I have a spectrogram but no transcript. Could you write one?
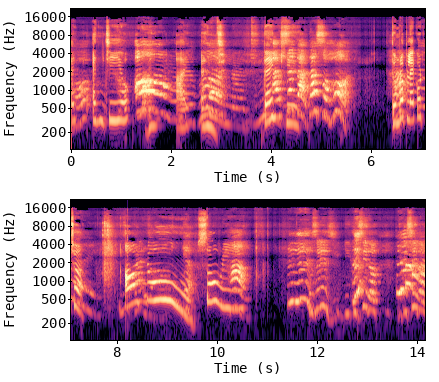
I N G O Oh, I N G. Thank you. That's so hot. তোমরা প্লে করছ Oh no sorry it is. You can see the. You can see the.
